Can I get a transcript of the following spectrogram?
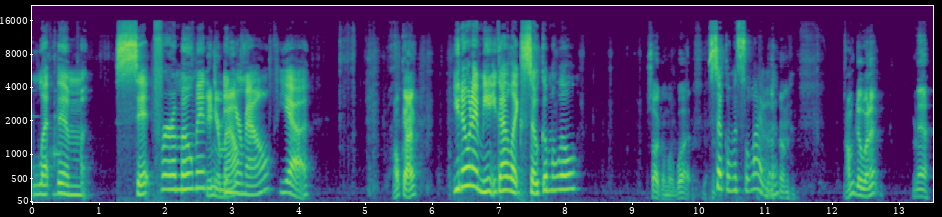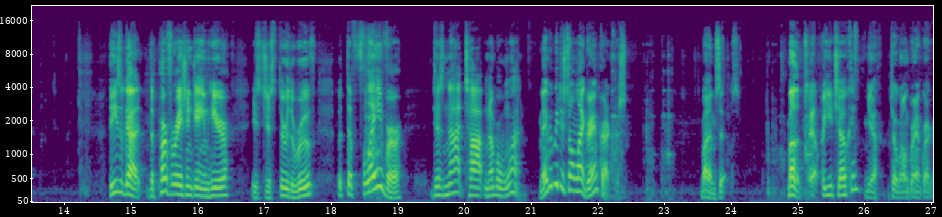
let them sit for a moment In your mouth. In mouth? your mouth, yeah. Okay. You know what I mean? You gotta like soak them a little, Soak them with what? soak them with saliva. I'm doing it. Nah. These have got the perforation game here is just through the roof, but the flavor does not top number one. Maybe we just don't like graham crackers by themselves. By themselves. Are you choking? Yeah, choking on graham crackers.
